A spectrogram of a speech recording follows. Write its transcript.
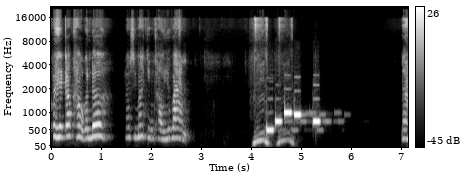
คอยเฮ็ดกับเขาวกันเด้อเราสิมากินข้าวอยู่บ้านนะ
